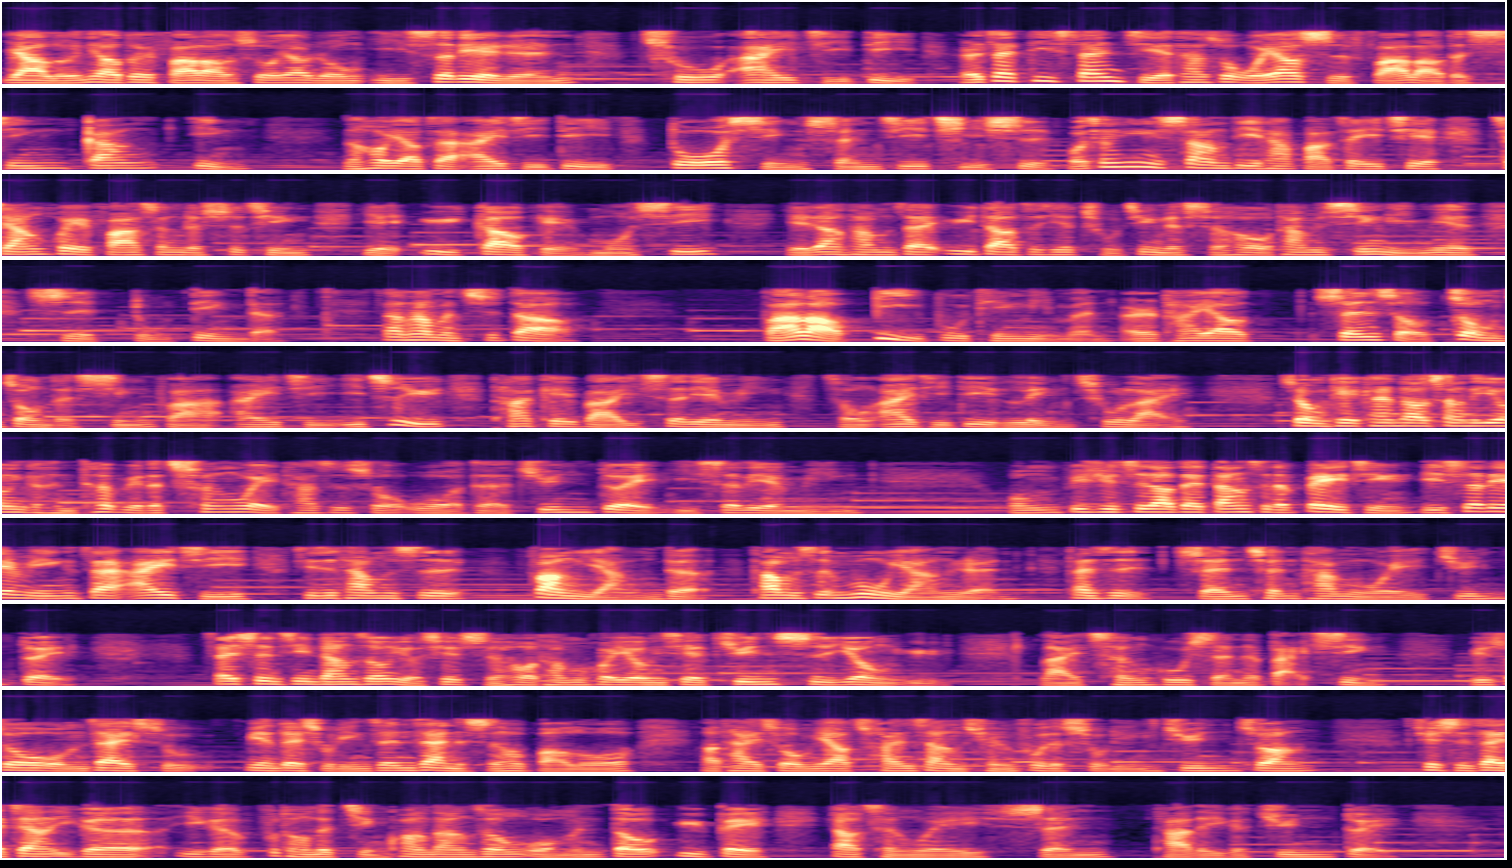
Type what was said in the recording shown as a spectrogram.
亚伦要对法老说，要容以色列人出埃及地。而在第三节他说，我要使法老的心刚硬，然后要在埃及地多行神机骑士。我相信上帝他把这一切将会发生的事情也预告给摩西。也让他们在遇到这些处境的时候，他们心里面是笃定的，让他们知道法老必不听你们，而他要伸手重重的刑罚埃及，以至于他可以把以色列民从埃及地领出来。所以我们可以看到，上帝用一个很特别的称谓，他是说我的军队以色列民。我们必须知道，在当时的背景，以色列民在埃及，其实他们是放羊的。他们是牧羊人，但是神称他们为军队。在圣经当中，有些时候他们会用一些军事用语来称呼神的百姓。比如说，我们在属面对属灵征战的时候，保罗啊，他也说我们要穿上全副的属灵军装。确实，在这样一个一个不同的境况当中，我们都预备要成为神他的一个军队。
